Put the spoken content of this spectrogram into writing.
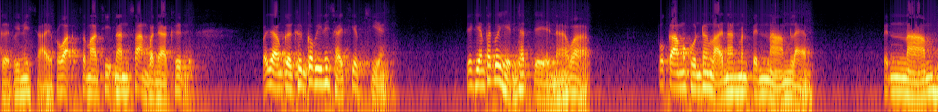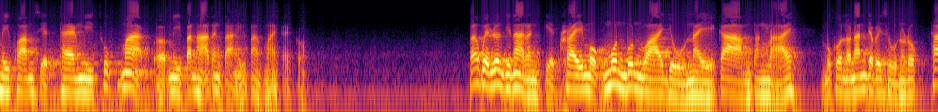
เกิดวินิจฉัย เพราะว่าสมาธินั้นสร้างปัญญาขึ้น ปัญญาเกิดขึ้นก็วินิจฉัยเทียบเคียงเทียบเคียงท่านก็เห็นชัดเจนนะว่าพวกกรรมคุณทั้งหลายนั้น มันเป็นหนามแหลม เป็นหนามมีความเสียดแทงมีทุกข์มากมีปัญหาต่าง ๆ อีกมากมายกายกอง ราะเป็นเรื่องที่น่ารังเกียจใครหมกมุ่นบุ่นวายอยู่ในกามทั้งหลาย บุคคลเหล่านั้นจะไปสู่นรก ถ้า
